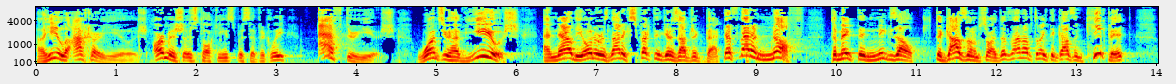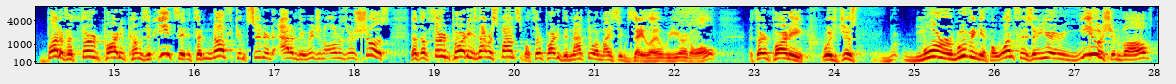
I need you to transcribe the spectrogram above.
hahi la'achar yush. Our Mishnah is talking specifically after Yush. Once you have Yush, and now the owner is not expecting to get his object back, that's not enough to make the Nigzal, the Gazlan, I'm sorry, that's not enough to make the Gazlan keep it, but if a third party comes and eats it, it's enough considered out of the original owner's Rishus that the third party is not responsible. Third party did not do a Maisik Zela over here at all. The third party was just more removing it, but once there's a Yush involved,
